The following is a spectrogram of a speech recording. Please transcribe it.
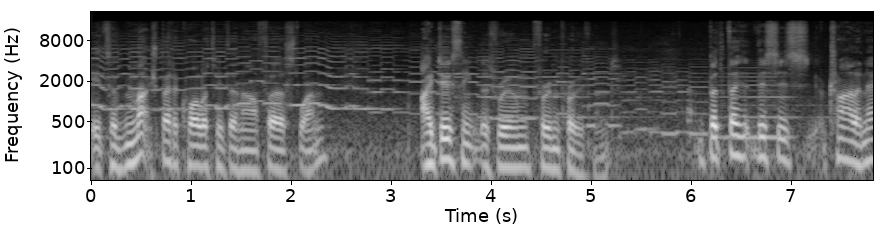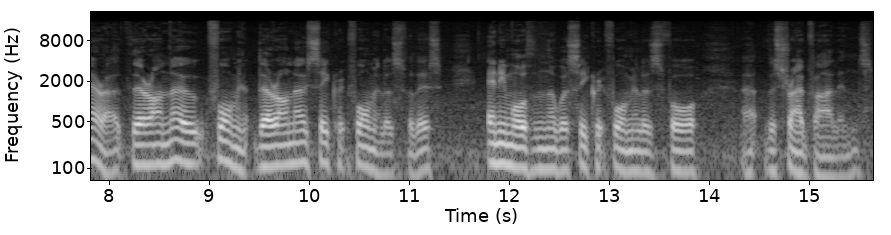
It's of much better quality than our first one. I do think there's room for improvement. But th this is trial and error. There are no formula, there are no secret formulas for this, any more than there were secret formulas for uh, the Strad violins.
